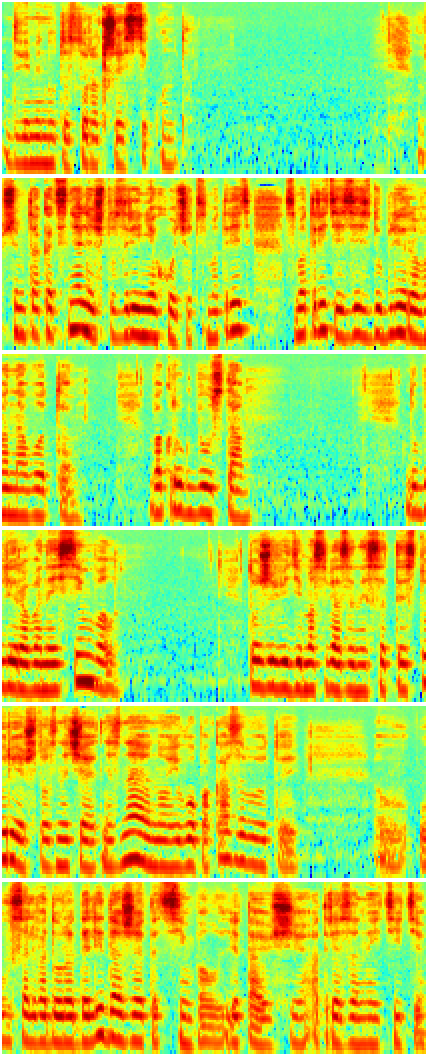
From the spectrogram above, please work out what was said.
2 минуты 46 секунд. В общем, так отсняли, что зрение хочет смотреть. Смотрите, здесь дублировано вот вокруг бюста дублированный символ – тоже, видимо, связанный с этой историей, что означает, не знаю, но его показывают. И у Сальвадора Дали даже этот символ, летающие отрезанные тити.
